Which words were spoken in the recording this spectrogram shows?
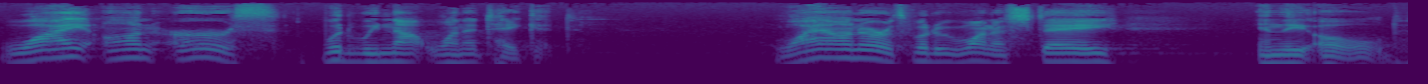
Why on earth would we not want to take it? Why on earth would we want to stay in the old?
